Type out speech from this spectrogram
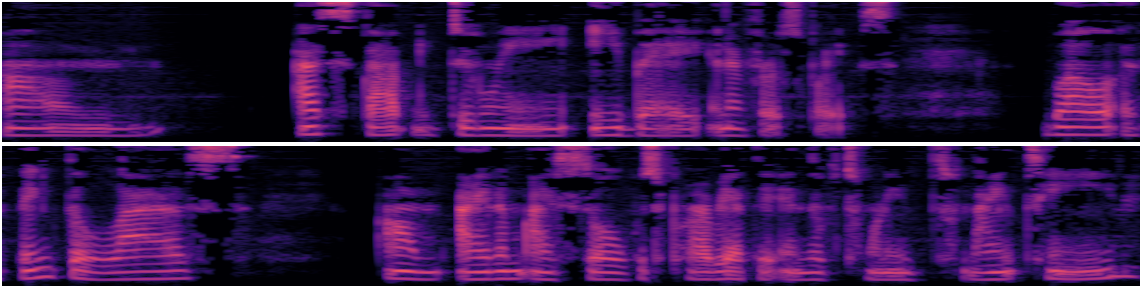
um, I stopped doing eBay in the first place. Well, I think the last um, item I sold was probably at the end of 2019,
